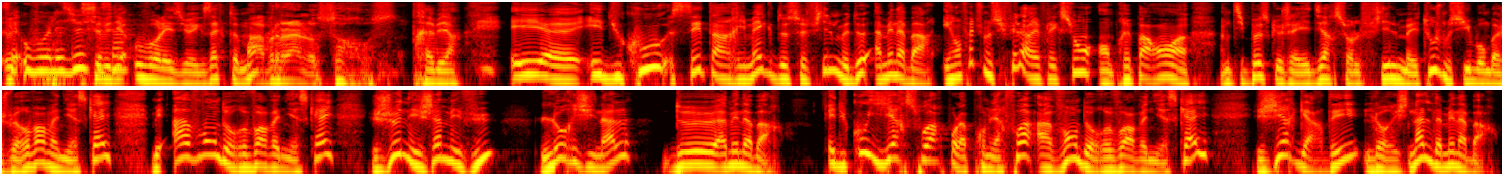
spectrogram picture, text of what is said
C'est ouvre les yeux, Ça c'est veut ça dire ouvre les yeux, exactement. Abra los ojos. Très bien. Et, euh, et du coup, c'est un remake de ce film de Amenabar. Et en fait, je me suis fait la réflexion en préparant euh, un petit peu ce que j'allais dire sur le film et tout. Je me suis dit, bon, bah, je vais revoir Vanilla Sky. Mais avant de revoir Vanilla Sky, je n'ai jamais vu l'original de Amenabar. Et du coup, hier soir, pour la première fois, avant de revoir Vanilla Sky, j'ai regardé l'original d'Amenabar.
